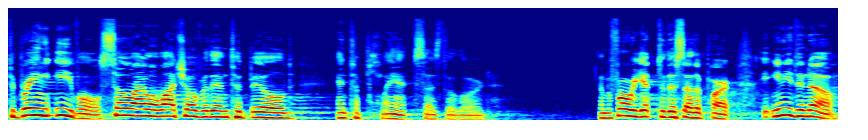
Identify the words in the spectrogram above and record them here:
to bring evil, so I will watch over them to build and to plant, says the Lord. And before we get to this other part, you need to know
